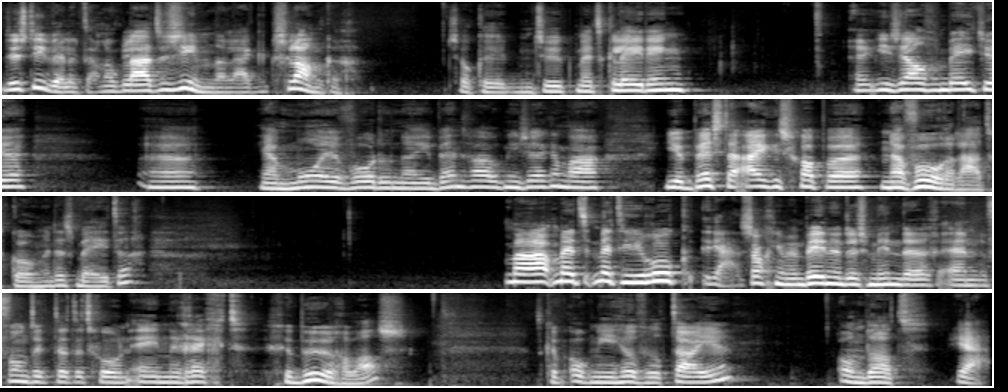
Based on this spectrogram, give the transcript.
Dus die wil ik dan ook laten zien, want dan lijk ik slanker. Zo kun je natuurlijk met kleding uh, jezelf een beetje uh, ja, mooier voordoen dan je bent, wou ik niet zeggen. Maar je beste eigenschappen naar voren laten komen, dat is beter. Maar met, met die rok ja, zag je mijn benen dus minder en vond ik dat het gewoon één recht gebeuren was. Ik heb ook niet heel veel taille, omdat ja,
